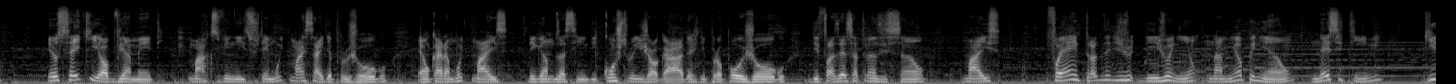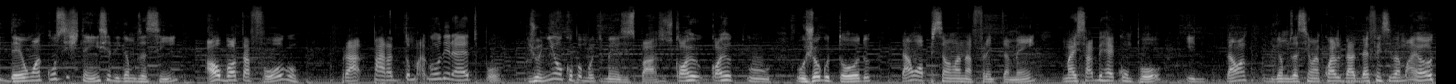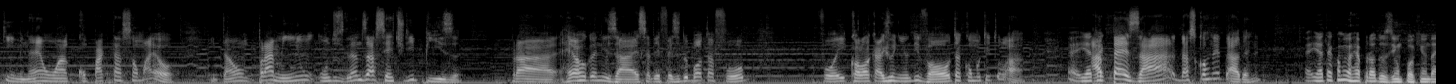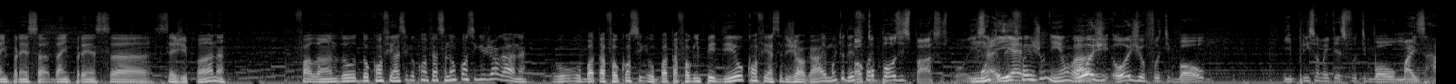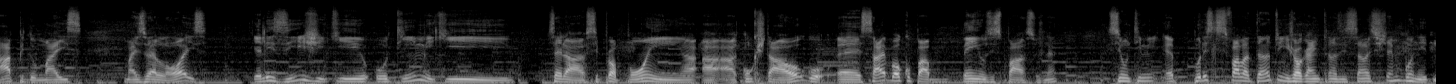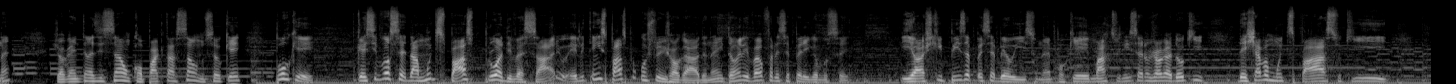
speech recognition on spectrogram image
Eu sei que, obviamente, Marcos Vinícius tem muito mais saída pro jogo. É um cara muito mais, digamos assim, de construir jogadas, de propor o jogo, de fazer essa transição. Mas foi a entrada de, de Juninho, na minha opinião, nesse time, que deu uma consistência, digamos assim, ao Botafogo pra parar de tomar gol direto, pô. Juninho ocupa muito bem os espaços, corre, corre o, o, o jogo todo, dá uma opção lá na frente também, mas sabe recompor e dá uma, digamos assim, uma qualidade defensiva maior ao time, né? Uma compactação maior. Então, pra mim, um, dos grandes acertos de Pisa pra reorganizar essa defesa do Botafogo foi colocar Juninho de volta como titular. É, e, até, Apesar das cornetadas, né? e até como eu reproduzi um pouquinho da imprensa, da imprensa sergipana, falando do Confiança, que o Confiança não conseguiu jogar, né? O, o Botafogo, consegui- o Botafogo impediu o Confiança de jogar e muito foi, Ocupou os espaços, pô. Isso muito aí é, foi Juninho lá. Hoje, hoje o futebol, e principalmente esse futebol mais rápido, mais, mais veloz, ele exige que o time que, sei lá, se propõe a, a- a conquistar algo, é, saiba ocupar bem os espaços, né? Se um time. É por isso que se fala tanto em jogar em transição, esse termo bonito, né? Jogar em transição, compactação, não sei o quê. Por quê? Porque se você dá muito espaço pro adversário, ele tem espaço para construir jogada, né? Então ele vai oferecer perigo a você. E eu acho que Pisa percebeu isso, né? Porque Marcos Vinícius era um jogador que deixava muito espaço, que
